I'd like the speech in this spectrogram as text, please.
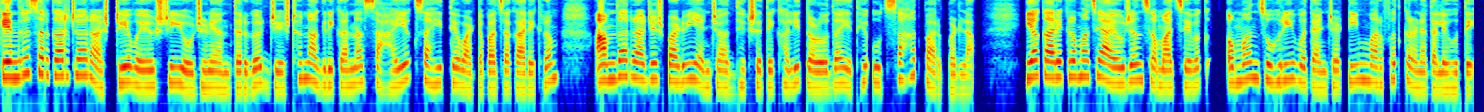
केंद्र सरकारच्या राष्ट्रीय वयोश्री योजनेअंतर्गत ज्येष्ठ नागरिकांना सहाय्यक साहित्य वाटपाचा कार्यक्रम आमदार राजेश पाडवी यांच्या अध्यक्षतेखाली तळोदा येथे उत्साहात पार पडला. या कार्यक्रमाचे आयोजन समाजसेवक अमन जोहरी व त्यांच्या टीममार्फत करण्यात आले होते.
